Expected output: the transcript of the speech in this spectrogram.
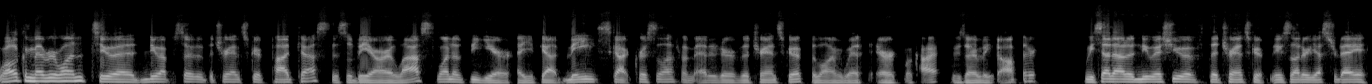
welcome everyone to a new episode of the Transcript Podcast. This will be our last one of the year. Uh, you've got me, Scott Krisiloff. I'm editor of the Transcript, along with Eric Bokai, who's our lead author. We sent out a new issue of the Transcript newsletter yesterday,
